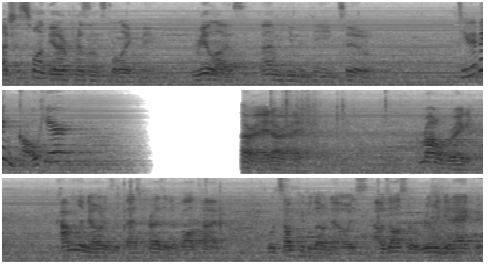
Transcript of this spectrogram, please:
I just want the other presidents to like me. Realize I'm a human being too. Do you even go here? Alright, alright. I'm Ronald Reagan, commonly known as the best president of all time. What some people don't know is I was also a really good actor.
